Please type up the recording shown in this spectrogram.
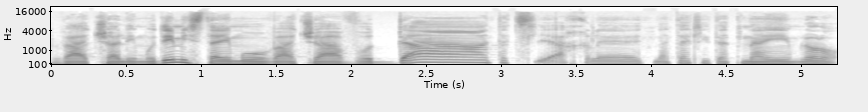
ועד שהלימודים יסתיימו, ועד שהעבודה תצליח לתת לי את התנאים. לא, לא.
